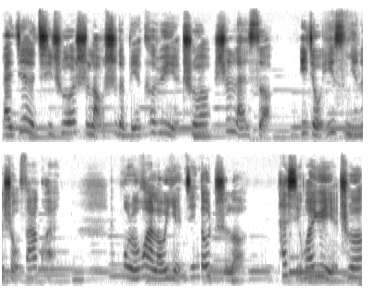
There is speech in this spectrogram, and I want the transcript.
来接的汽车是老式的别克越野车，深蓝色，一九一四年的首发款。”慕容画楼眼睛都直了。他喜欢越野车，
